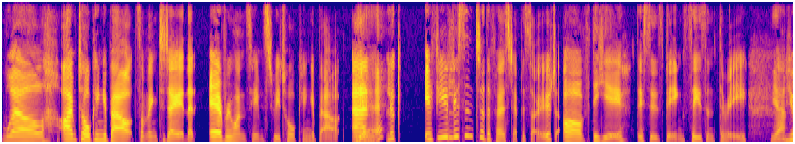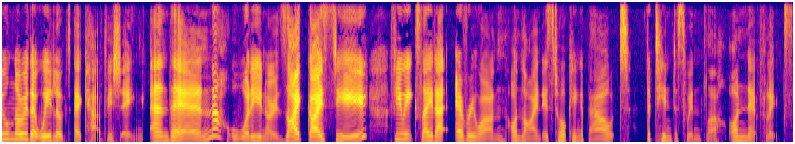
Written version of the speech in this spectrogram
well, I'm talking about something today that everyone seems to be talking about. And Yeah. look, if you listen to the first episode of the year, this is being season three, Yeah. you'll know that we looked at catfishing. And then, what do you know? Zeitgeisty. A few weeks later, everyone online is talking about The Tinder Swindler on Netflix,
